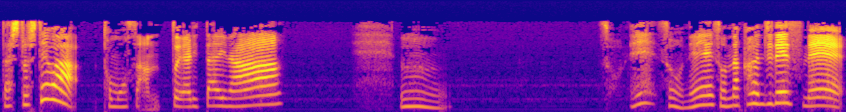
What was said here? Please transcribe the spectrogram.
私としては、ともさんとやりたいなうん。そうね、そうね、そんな感じですね。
